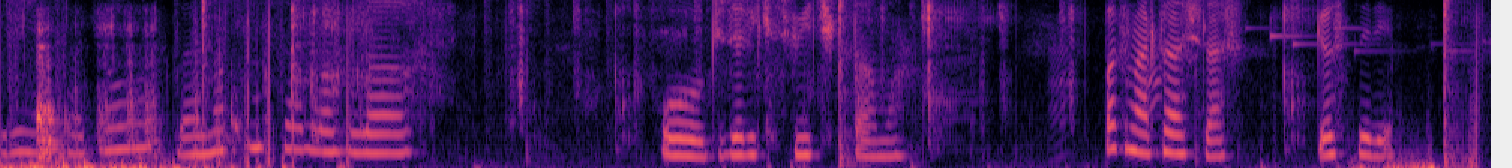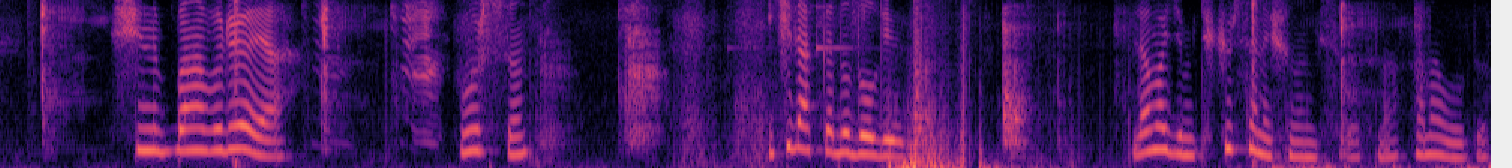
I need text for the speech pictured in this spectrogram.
Durun ya sakin ol. Ben ne yaptım Allah Allah. Oo güzel XP çıktı ama. Bakın arkadaşlar. Göstereyim. Şimdi bana vuruyor ya. Vursun. İki dakikada doluyor. Lamacım tükürsene şunun bir suratına. Sana vurdu.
